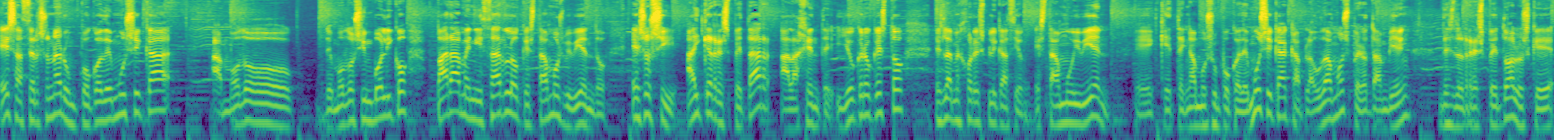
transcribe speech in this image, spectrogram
es hacer sonar un poco de música a modo de modo simbólico para amenizar lo que estamos viviendo. Eso sí, hay que respetar a la gente y yo creo que esto es la mejor explicación. Está muy bien eh, que tengamos un poco de música, que aplaudamos, pero también desde el respeto a los que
